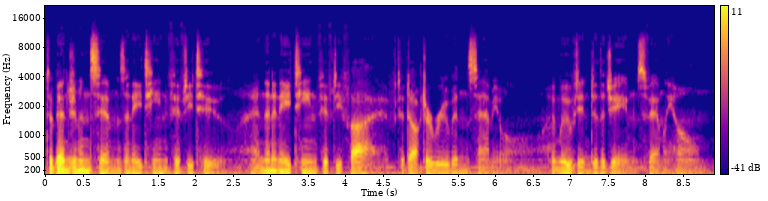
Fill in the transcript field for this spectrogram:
to Benjamin Sims in 1852 and then in 1855 to Dr. Reuben Samuel, who moved into the James family home.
